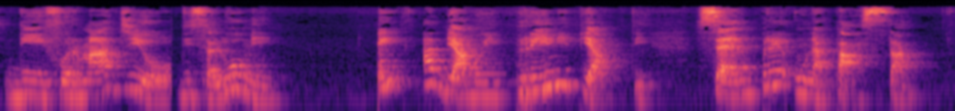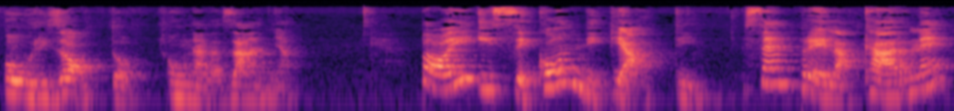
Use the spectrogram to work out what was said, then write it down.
di formaggi o di salumi. Poi abbiamo i primi piatti, sempre una pasta o un risotto o una lasagna. Poi i secondi piatti, sempre la carne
